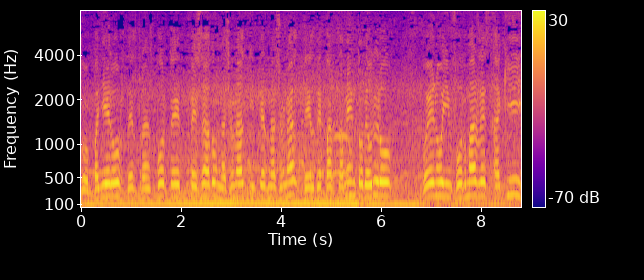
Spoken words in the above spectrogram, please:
compañeros del transporte pesado nacional internacional del departamento de Oruro. Bueno, informarles aquí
